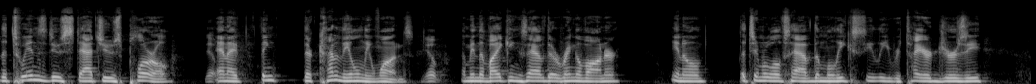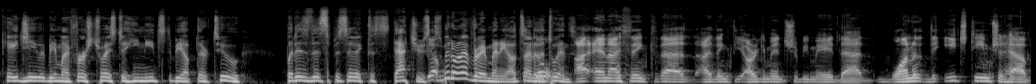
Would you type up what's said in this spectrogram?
The Twins do statues plural, Yep. and I think they're kind of the only ones. Yep. I mean, the Vikings have their Ring of Honor. You know, the Timberwolves have the Malik Sealy retired jersey. KG would be my first choice to he needs to be up there too. But is this specific to statues? Because Yep. we don't have very many outside of the Twins. I, and I think that I think the argument should be made that one of the each team should have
